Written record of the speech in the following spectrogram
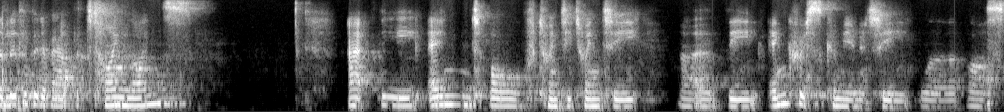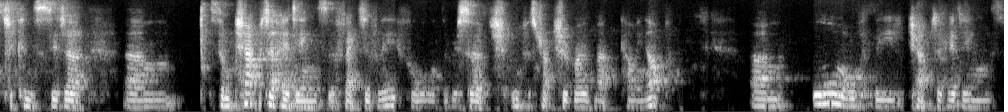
A little bit about the timelines. At the end of 2020, uh, the NCRIS community were asked to consider um, some chapter headings effectively for the research infrastructure roadmap coming up. Um, all of the chapter headings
